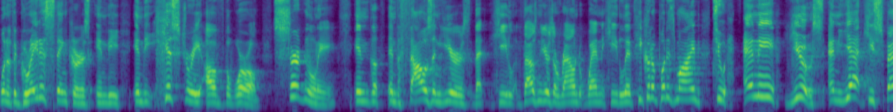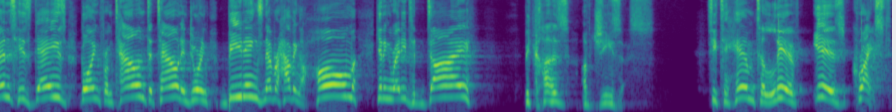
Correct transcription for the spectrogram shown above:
one of the greatest thinkers in the, in the history of the world. Certainly in the, in the thousand years that he, thousand years around when he lived, he could have put his mind to any use. And yet he spends his days going from town to town, enduring beatings, never having a home, getting ready to die because of Jesus. See, to him to live is Christ.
